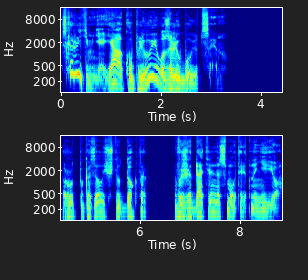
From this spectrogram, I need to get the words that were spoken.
скажите мне, я куплю его за любую цену. Рут показалось, что доктор выжидательно смотрит на нее.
